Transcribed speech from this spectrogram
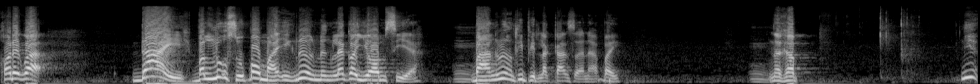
เขาเรียกว่าได้บรรลุสู่เป้าหมายอีกเรื่องหนึ่งแล้วก็ยอมเสีย บางเรื่องที่ผิดหลักการศาสนาไปนะครับเนี่ย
